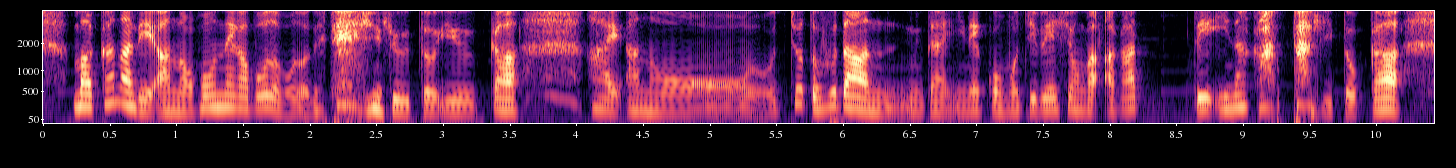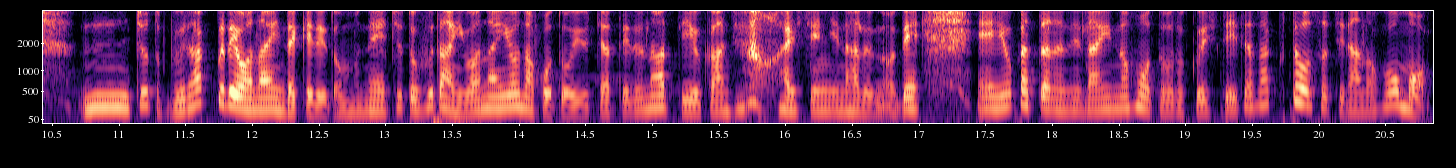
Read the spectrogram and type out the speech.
まあかなりあの本音がボロボロ出ているというかはいあのーちょっと普段みたいにねこうモチベーションが上がっていなかったりとかうんちょっとブラックではないんだけれどもねちょっと普段言わないようなことを言っちゃってるなっていう感じの配信になるので、えーよかったらね LINE の方登録していただくとそちらの方も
